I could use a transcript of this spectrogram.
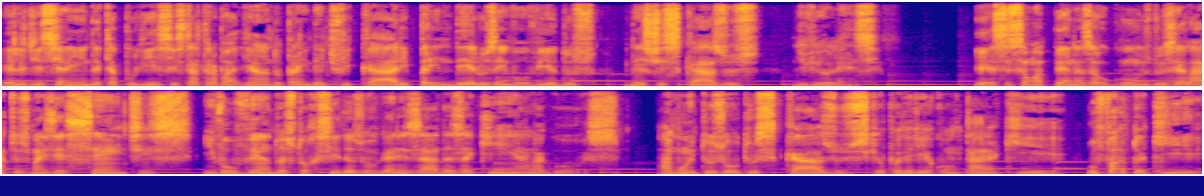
Ele disse ainda que a polícia está trabalhando para identificar e prender os envolvidos nestes casos de violência. Esses são apenas alguns dos relatos mais recentes envolvendo as torcidas organizadas aqui em Alagoas. Há muitos outros casos que eu poderia contar aqui. O fato é que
